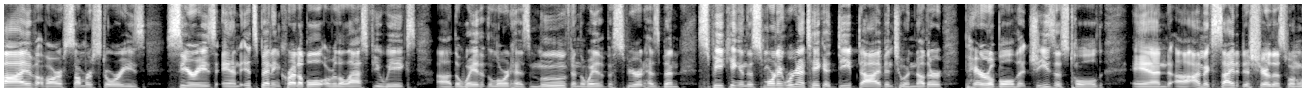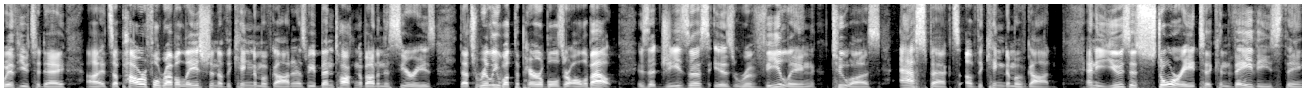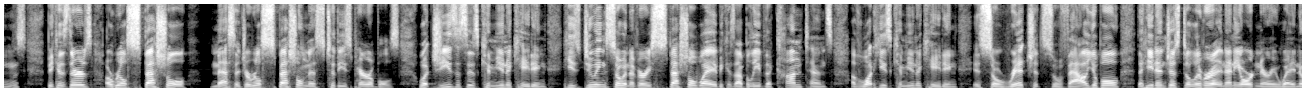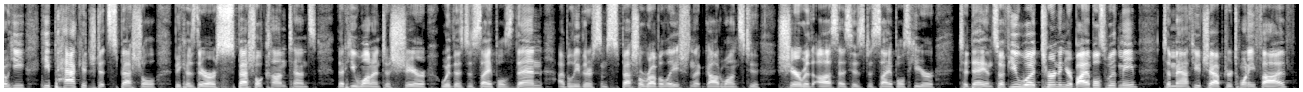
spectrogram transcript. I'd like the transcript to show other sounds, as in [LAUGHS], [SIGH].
five of our Summer Stories series, and it's been incredible over the last few weeks uh, the way that the Lord has moved and the way that the Spirit has been speaking. And this morning, we're going to take a deep dive into another parable that Jesus told. And uh, I'm excited to share this one with you today. Uh, it's a powerful revelation of the kingdom of God. And as we've been talking about in this series, that's really what the parables are all about, is that Jesus is revealing to us aspects of the kingdom of God. And he uses story to convey these things because there's a real special message, a real specialness to these parables. What Jesus is communicating, he's doing so in a very special way because I believe the contents of what he's communicating is so rich, it's so valuable that he didn't just deliver it in any ordinary way. No, he he packaged it special because there are special contents that he wanted to share with his disciples. Then I believe there's some special revelation that God wants to share with us as his disciples here today. And so if you would turn in your Bibles with me to Matthew chapter 25.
